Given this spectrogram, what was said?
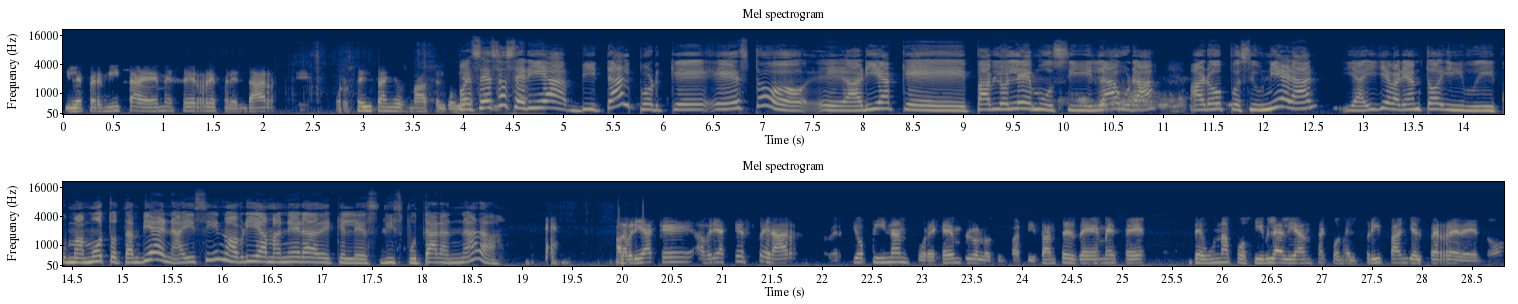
y le permita a MC refrendar eh, por seis años más el gobierno. Pues eso sería vital porque esto eh, haría que Pablo Lemus y Laura Aro pues se unieran y ahí llevarían todo y, y Kumamoto también. Ahí sí no habría manera de que les disputaran nada. Habría que habría que esperar ver qué opinan, por ejemplo, los simpatizantes de MC de una posible alianza con el PRI, PAN y el PRD, ¿no?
